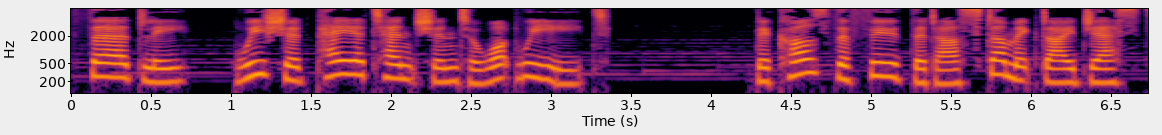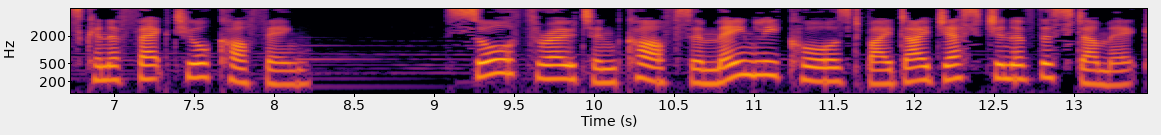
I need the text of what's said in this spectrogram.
Thirdly, we should pay attention to what we eat. Because the food that our stomach digests can affect your coughing. Sore throat and coughs are mainly caused by digestion of the stomach,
